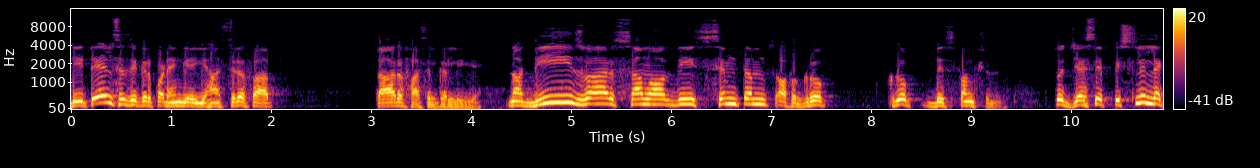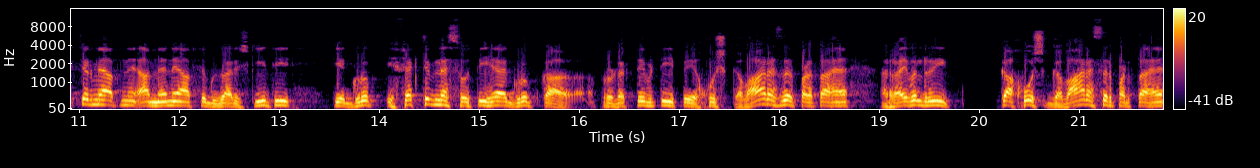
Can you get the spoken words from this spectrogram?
ڈیٹیل سے ذکر پڑھیں گے یہاں صرف آپ تعارف حاصل کر لیجیے نا these are some of the symptoms of group group dysfunction تو جیسے پچھلے لیکچر میں نے آپ سے گزارش کی تھی کہ گروپ افیکٹونیس ہوتی ہے گروپ کا پروڈکٹیوٹی پہ خوشگوار اثر پڑتا ہے رائولری کا خوشگوار اثر پڑتا ہے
